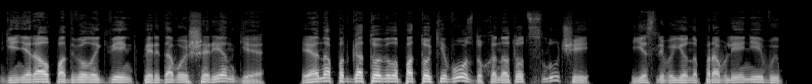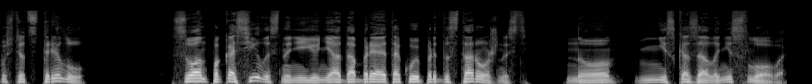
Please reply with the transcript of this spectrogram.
Генерал подвел Эгвейн к передовой шеренге, и она подготовила потоки воздуха на тот случай, если в ее направлении выпустят стрелу. Суан покосилась на нее, не одобряя такую предосторожность, но не сказала ни слова.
